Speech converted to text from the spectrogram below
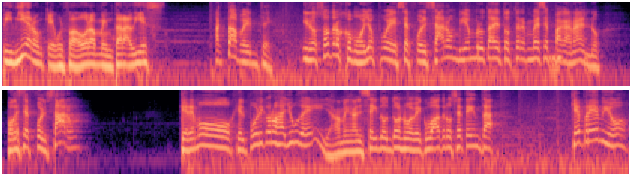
pidieron que por favor aumentara a 10. Exactamente. Y nosotros, como ellos, pues, se esforzaron bien brutal estos tres meses para ganarnos. Porque se esforzaron. Queremos que el público nos ayude y llamen al 6229470. ¿Qué premio?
